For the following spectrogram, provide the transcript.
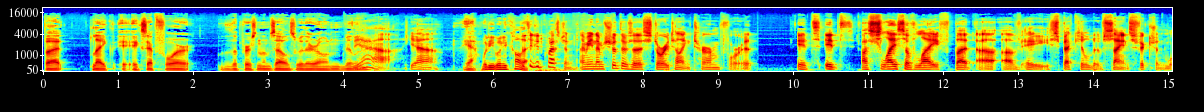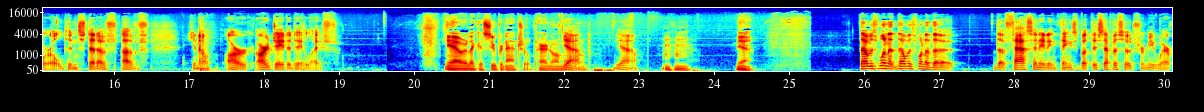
but like except for the person themselves were their own villain. Yeah, yeah. Yeah. What do you what do you call That's a good question. I mean, I'm sure there's a storytelling term for it. It's it's a slice of life, but uh, of a speculative science fiction world instead of of you know our our day to day life. Yeah, or like a supernatural paranormal Yeah, world. yeah. Yeah. That was one of that was one of the the fascinating things about this episode for me where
